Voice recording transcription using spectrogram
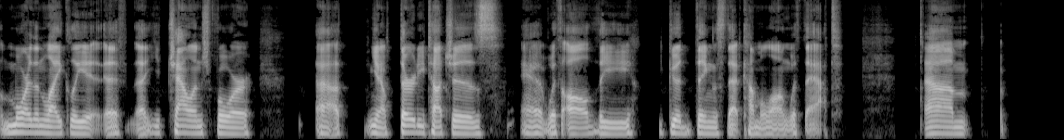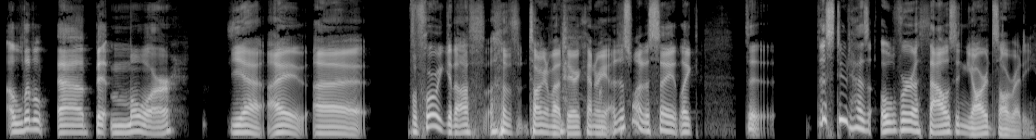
more than likely, if uh, you challenge for uh, you know 30 touches uh, with all the good things that come along with that um a little uh bit more yeah i uh before we get off of talking about Derrick Henry, I just wanted to say, like, the this dude has over a thousand yards already.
